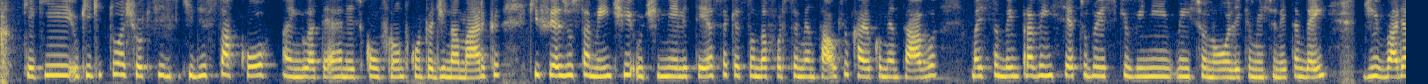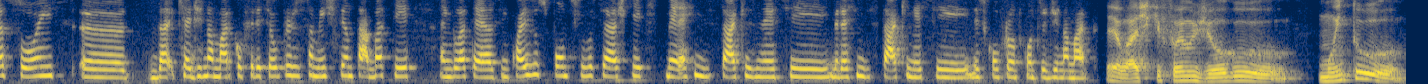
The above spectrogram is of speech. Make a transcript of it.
o que que o que que tu achou que, que destacou a Inglaterra nesse confronto contra a Dinamarca, que fez justamente o time ele ter essa questão da força mental que o Caio comentava, mas também para vencer tudo isso que o Vini mencionou ali, que eu mencionei também, de variações uh, da, que a Dinamarca ofereceu para justamente tentar bater a Inglaterra. Assim, quais os pontos que você acha que merecem destaques nesse merecem destaque nesse, nesse confronto contra a Dinamarca? É, eu acho que foi um jogo muito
